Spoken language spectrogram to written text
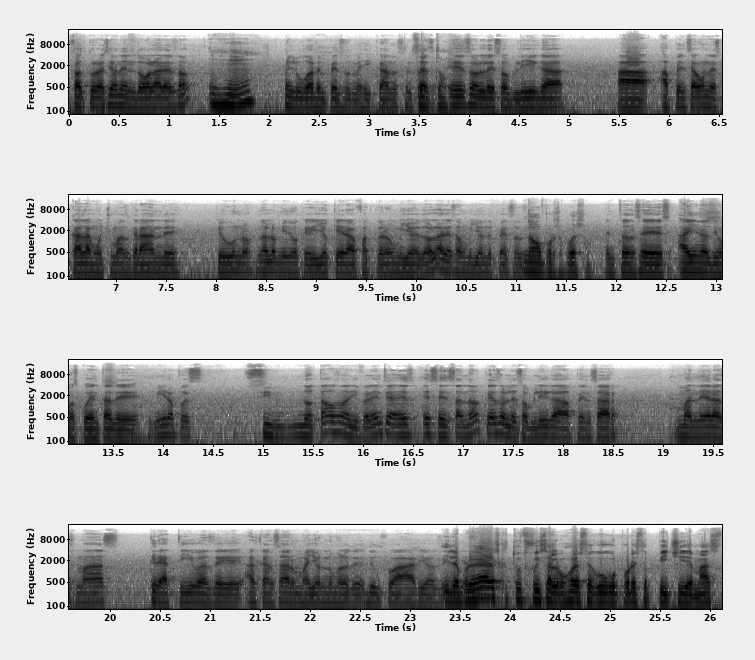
facturación en dólares, ¿no? En lugar de en pesos mexicanos. Entonces Exacto. eso les obliga a, a pensar una escala mucho más grande que uno. No es lo mismo que yo quiera facturar un millón de dólares a un millón de pesos. No, por supuesto. Entonces ahí nos dimos cuenta de, mira, pues si notamos una diferencia es, es esa, ¿no? Que eso les obliga a pensar maneras más creativas de alcanzar mayor número de, de usuarios. Y la primera vez que tú fuiste a lo mejor a este Google por este pitch y demás,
